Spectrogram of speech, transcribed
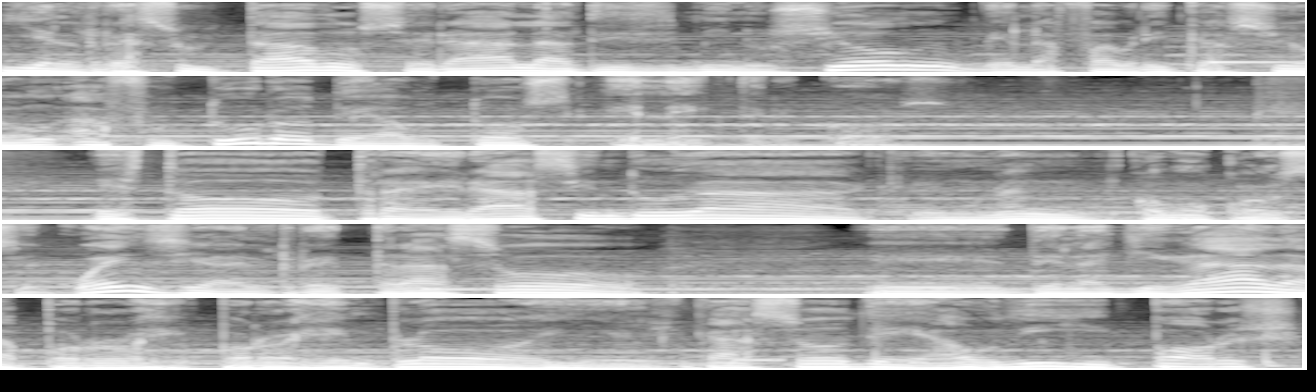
y el resultado será la disminución de la fabricación a futuro de autos eléctricos. Esto traerá sin duda como consecuencia el retraso eh, de la llegada, por, por ejemplo, en el caso de Audi y Porsche,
